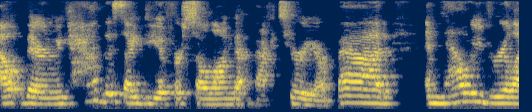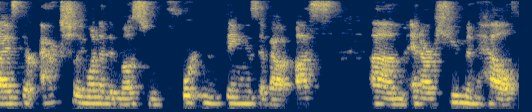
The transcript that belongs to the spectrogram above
out there, and we've had this idea for so long that bacteria are bad and now we've realized they're actually one of the most important things about us um, and our human health.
